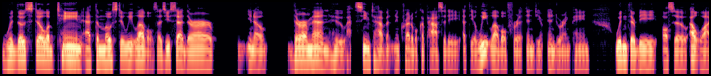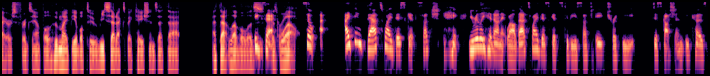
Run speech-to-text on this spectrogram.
would those still obtain at the most elite levels? As you said, there are, you know, there are men who seem to have an incredible capacity at the elite level for enduring pain. Wouldn't there be also outliers, for example, who might be able to reset expectations at that at that level as exactly. as well? So I think that's why this gets such. you really hit on it well. That's why this gets to be such a tricky discussion because,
